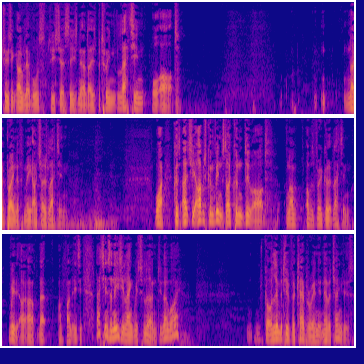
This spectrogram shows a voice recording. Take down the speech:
choosing O levels, GCSEs nowadays, between Latin or art. No brainer for me. I chose Latin. Why? Because actually, I was convinced I couldn't do art, and I'm, i was very good at Latin. Really, I, I, that, I find it easy. Latin's an easy language to learn. Do you know why? It's got a limited vocabulary and it never changes.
